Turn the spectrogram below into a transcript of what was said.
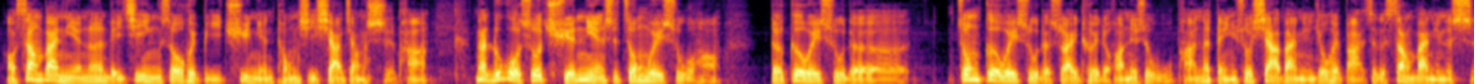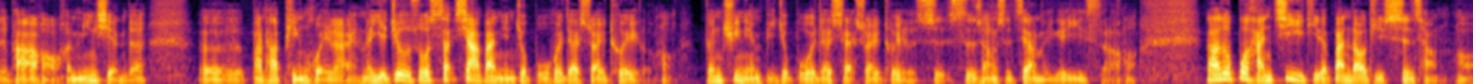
好，上半年呢，累计营收会比去年同期下降十趴。那如果说全年是中位数哈的个位数的中个位数的衰退的话，那是五趴。那等于说下半年就会把这个上半年的十趴哈，很明显的呃把它平回来。那也就是说上下半年就不会再衰退了哈。跟去年比就不会再衰衰退了，事事实上是这样的一个意思了哈。他说不含记忆体的半导体市场哈，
